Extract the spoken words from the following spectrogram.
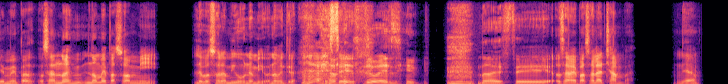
Que me pasó. O sea, no, es, no me pasó a mí. Le pasó al amigo de un amigo, no mentira. Este- a decir. No, este. O sea, me pasó en la chamba. ¿Ya?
